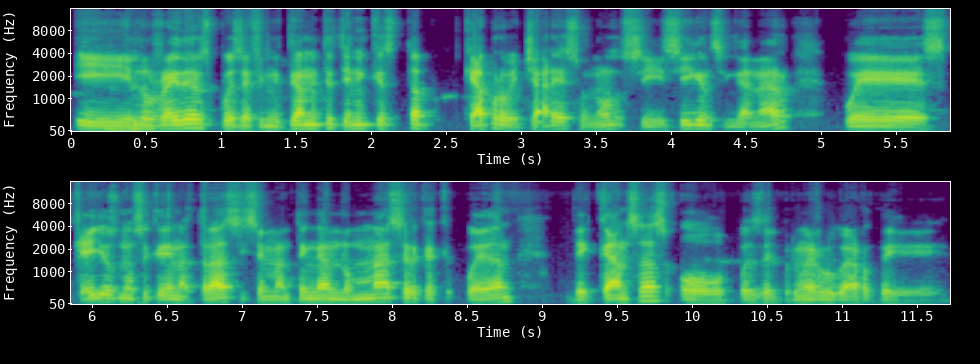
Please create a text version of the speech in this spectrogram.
Y los Raiders, pues definitivamente tienen que, que aprovechar eso, ¿no? Si siguen sin ganar, pues que ellos no se queden atrás y se mantengan lo más cerca que puedan de Kansas o pues del primer lugar de,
